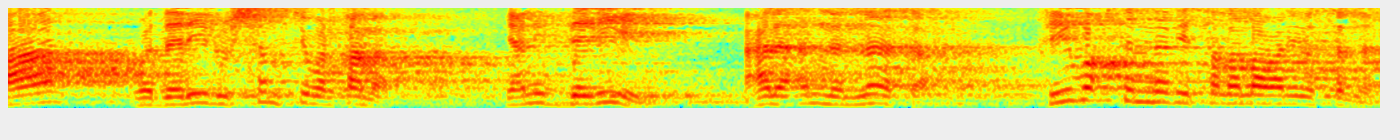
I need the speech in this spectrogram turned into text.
قال ودليل الشمس والقمر يعني الدليل على أن الناس في وقت النبي صلى الله عليه وسلم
